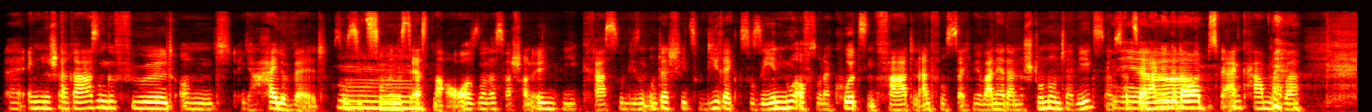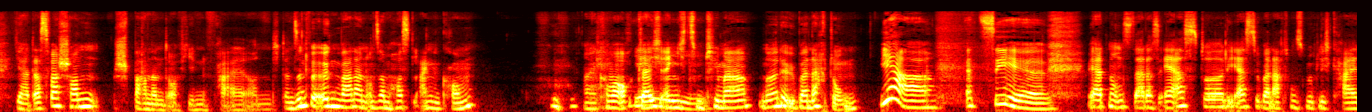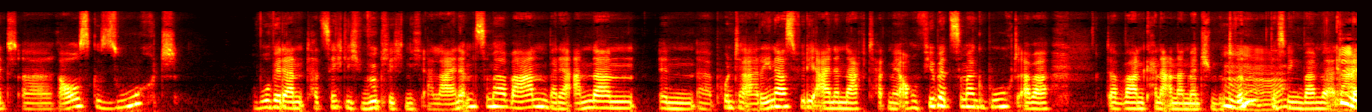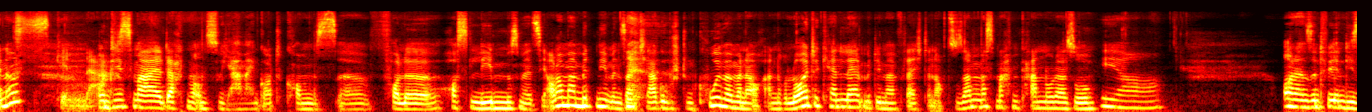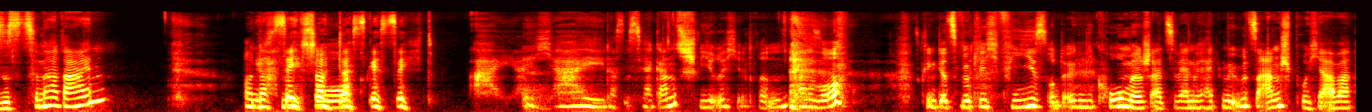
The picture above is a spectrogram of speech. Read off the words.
äh, englischer Rasen gefühlt und ja, heile Welt. So sieht es zumindest erstmal aus. Und das war schon irgendwie krass, so diesen Unterschied so direkt zu sehen, nur auf so einer kurzen Fahrt, in Anführungszeichen. Wir waren ja dann eine Stunde unterwegs, also es hat sehr Ja. lange gedauert, bis wir ankamen, aber ja, das war schon spannend auf jeden Fall. Und dann sind wir irgendwann an unserem Hostel angekommen. Dann kommen wir auch gleich Yay. eigentlich zum Thema ne, der Übernachtung. Ja, erzähl. Wir hatten uns da das erste, die erste Übernachtungsmöglichkeit äh, rausgesucht, wo wir dann tatsächlich wirklich nicht alleine im Zimmer waren. Bei der anderen in äh, Punta Arenas für die eine Nacht hatten wir auch ein Vierbettzimmer gebucht, aber da waren keine anderen Menschen mit drin. Mhm. Deswegen waren wir alleine. Glückskinder. Und diesmal dachten wir uns so, ja, mein Gott, komm, das äh, volle Hostelleben müssen wir jetzt hier auch nochmal mitnehmen. In Santiago bestimmt cool, wenn man da auch andere Leute kennenlernt, mit denen man vielleicht dann auch zusammen was machen kann oder so. ja. Und dann sind wir in dieses Zimmer rein und Ich dachten sehe uns schon so, das Gesicht. ei, das ist ja ganz schwierig hier drin. Also, das klingt jetzt wirklich fies und irgendwie komisch, als wären wir, hätten wir übelste Ansprüche, aber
